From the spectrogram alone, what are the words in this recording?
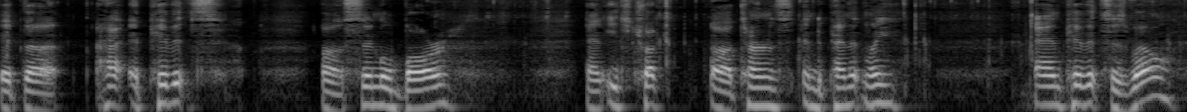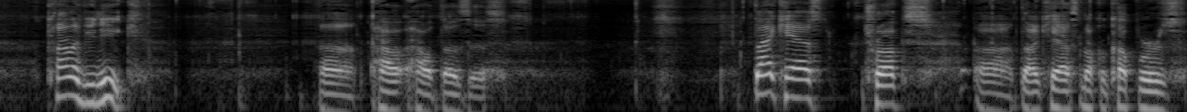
It uh, it pivots a single bar, and each truck uh, turns independently and pivots as well. Kind of unique uh, how how it does this. Diecast trucks, uh, diecast knuckle couplers,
